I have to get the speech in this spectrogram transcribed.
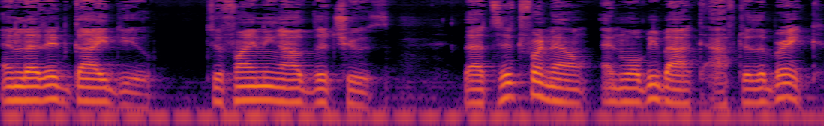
and let it guide you to finding out the truth. That's it for now, and we'll be back after the break.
